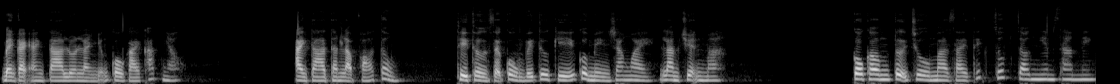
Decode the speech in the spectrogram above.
bên cạnh anh ta luôn là những cô gái khác nhau. Anh ta thân là phó tổng, thì thường sẽ cùng với thư ký của mình ra ngoài làm chuyện mà. Cô không tự chủ mà giải thích giúp cho nghiêm gia minh.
